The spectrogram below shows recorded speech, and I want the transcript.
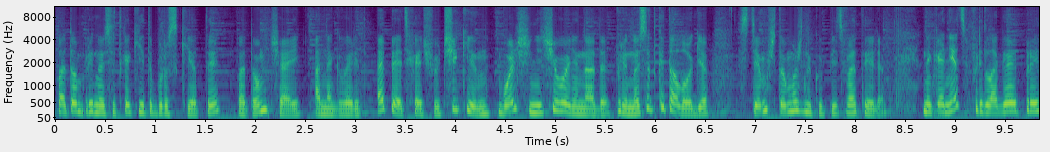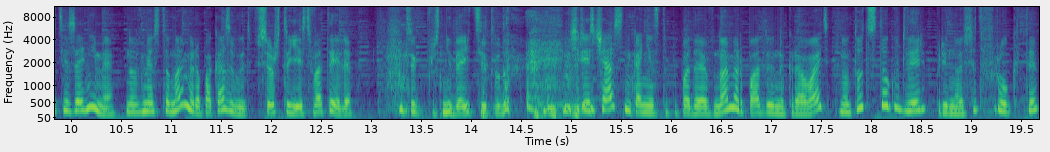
Потом приносят какие-то брускеты. Потом чай. Она говорит, опять хочу чекин. Больше ничего не надо. Приносят каталоги с тем, что можно купить в отеле. Наконец, предлагают пройти за ними, но вместо номера показывают все, что есть в отеле. Ты просто не дойти туда. Через час, наконец-то, попадаю в номер, падаю на кровать, но тут стук в дверь, приносят фрукты.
